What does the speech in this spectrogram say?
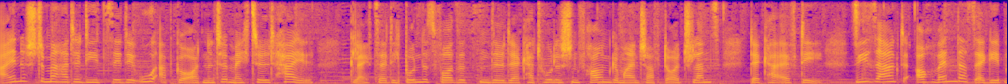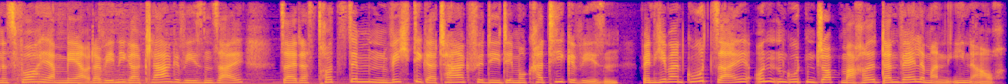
Eine Stimme hatte die CDU-Abgeordnete Mechthild Heil, gleichzeitig Bundesvorsitzende der Katholischen Frauengemeinschaft Deutschlands, der KfD. Sie sagt, auch wenn das Ergebnis vorher mehr oder weniger klar gewesen sei, sei das trotzdem ein wichtiger Tag für die Demokratie gewesen. Wenn jemand gut sei und einen guten Job mache, dann wähle man ihn auch.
